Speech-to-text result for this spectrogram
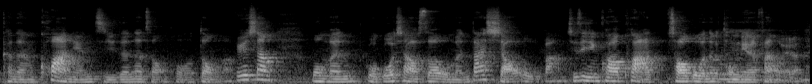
可能跨年级的那种活动吗？因为像。我们我国小的时候，我们大概小五吧，其实已经快要跨超过那个童年的范围了。嗯、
